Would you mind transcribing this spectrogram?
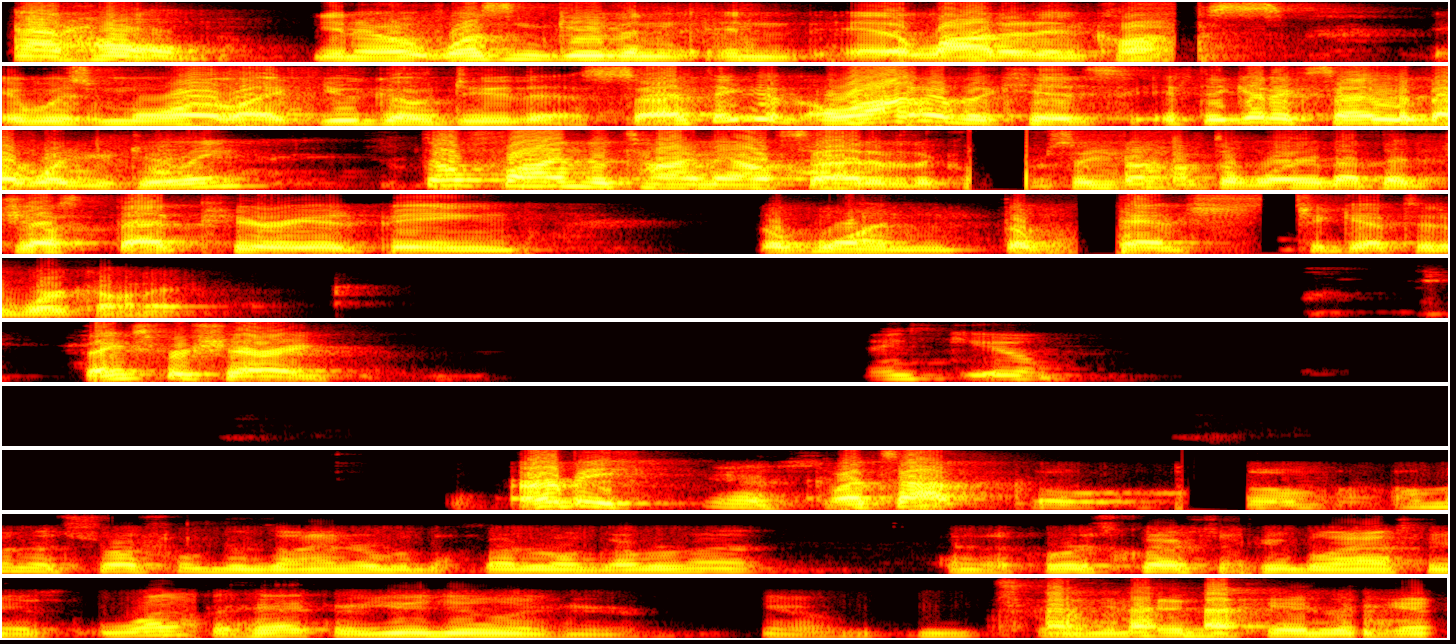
at home. You know, it wasn't given in allotted in class. It was more like you go do this. So I think a lot of the kids, if they get excited about what you're doing, they'll find the time outside of the classroom. So you don't have to worry about that just that period being the one the chance to get to work on it. Thanks for sharing. Thank you. Irby, Yes. what's up? So, so I'm an instructional designer with the federal government, and the first question people ask me is, "What the heck are you doing here?" You know, I'm an educator again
